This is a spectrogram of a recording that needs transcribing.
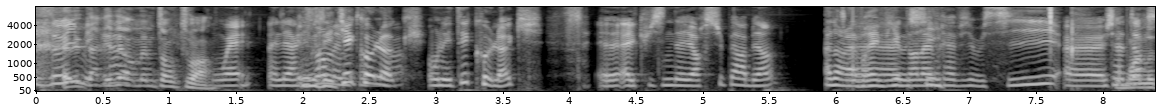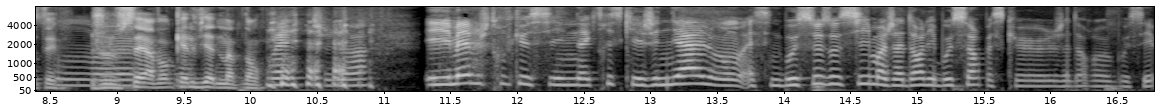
euh, Zoé. Elle est mais arrivée grave. en même temps que toi. Ouais, elle est arrivée. vous en même étiez que moi. coloc. On était coloc. Euh, elle cuisine d'ailleurs super bien. Ah, dans la vraie Euh, vie Dans aussi. la vraie vie aussi. Euh, C'est bon à J'adore noter. son, Je le sais avant qu'elle vienne maintenant. Ouais, tu verras. Et même, je trouve que c'est une actrice qui est géniale. On- C'est une bosseuse aussi. Moi, j'adore les bosseurs parce que j'adore euh, bosser.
